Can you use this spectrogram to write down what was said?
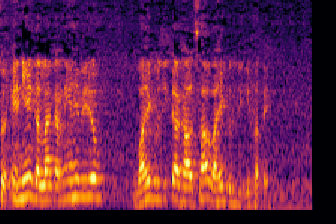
ਸੋ ਇੰਨੀਆਂ ਗੱਲਾਂ ਕਰਨੀਆਂ ਸੀ ਵੀਰੋ। ਵਾਹਿਗੁਰੂ ਜੀ ਕਾ ਖਾਲਸਾ, ਵਾਹਿਗੁਰੂ ਜੀ ਕੀ ਫਤਿਹ।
